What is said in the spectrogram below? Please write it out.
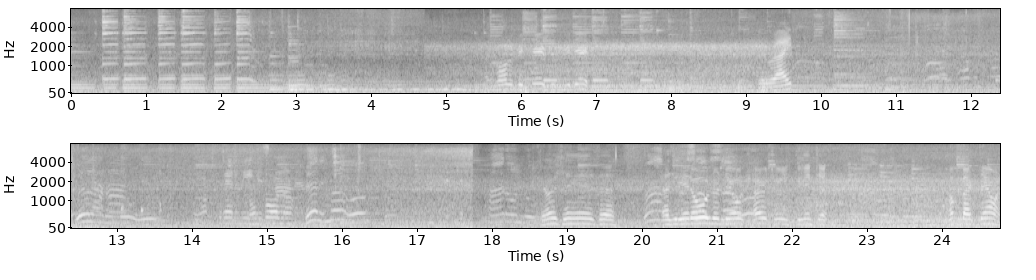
I'd rather be safe than be dead. You're right. Well, I don't know. The other thing is, uh, as you get older, the old characters begin to come back down.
